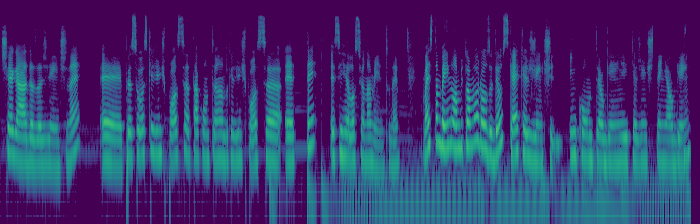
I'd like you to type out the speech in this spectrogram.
chegadas a gente, né? É, pessoas que a gente possa estar contando, que a gente possa é, ter esse relacionamento, né? Mas também no âmbito amoroso. Deus quer que a gente encontre alguém e que a gente tenha alguém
